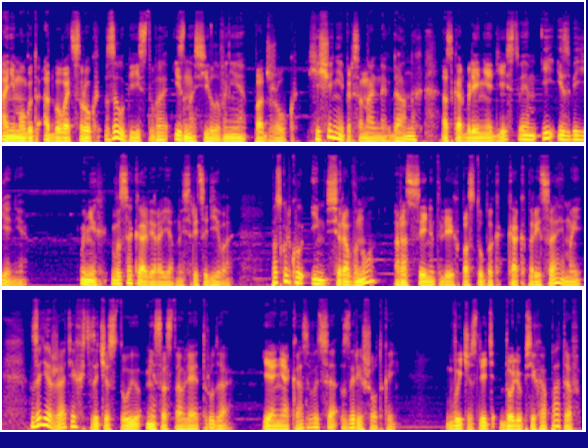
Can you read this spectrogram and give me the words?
Они могут отбывать срок за убийство, изнасилование, поджог, хищение персональных данных, оскорбление действием и избиение – у них высока вероятность рецидива, поскольку им все равно, расценят ли их поступок как порицаемый, задержать их зачастую не составляет труда, и они оказываются за решеткой. Вычислить долю психопатов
